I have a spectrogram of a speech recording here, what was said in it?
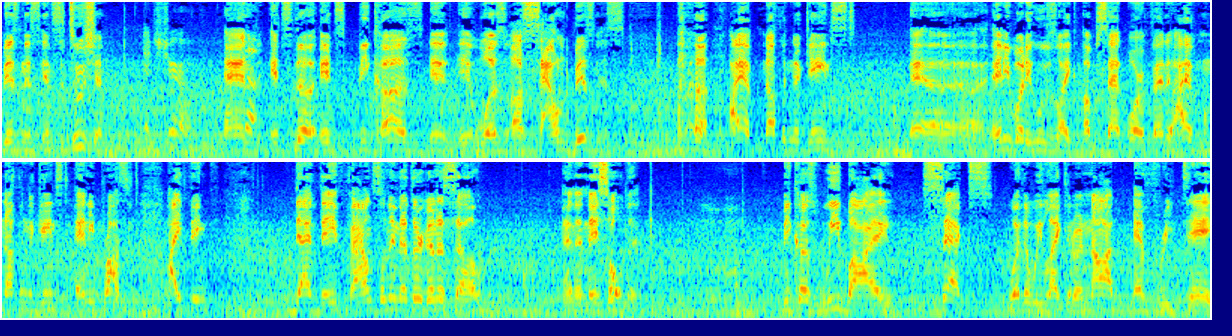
business institution. It's true. and So- it's the it's because it, it was a sound business. I have nothing against uh, anybody who's like upset or offended. I have nothing against any prostitute. I think that they found something that they're gonna sell, and then they sold it because we buy sex whether we like it or not every day.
